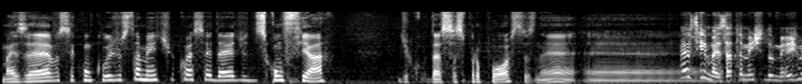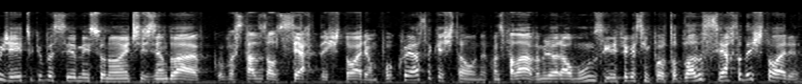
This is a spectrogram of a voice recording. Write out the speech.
Mas é, você conclui justamente com essa ideia de desconfiar de, dessas propostas, né? É... é sim, mas exatamente do mesmo jeito que você mencionou antes, dizendo, ah, você está do lado certo da história, é um pouco essa questão, né? Quando você fala, ah, vai melhorar o mundo, significa assim, pô, eu tô do lado certo da história.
